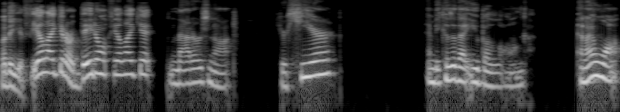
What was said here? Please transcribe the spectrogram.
Whether you feel like it or they don't feel like it matters not. You're here. And because of that, you belong. And I want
